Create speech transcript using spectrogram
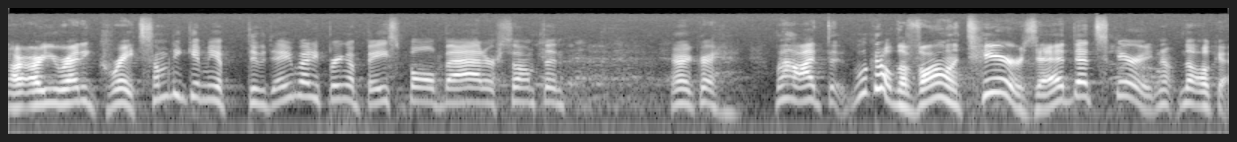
Are, are, you ready? Great. Somebody give me a. Did anybody bring a baseball bat or something? All right, great. Well, I, look at all the volunteers, Ed. That's scary. No, no, okay.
